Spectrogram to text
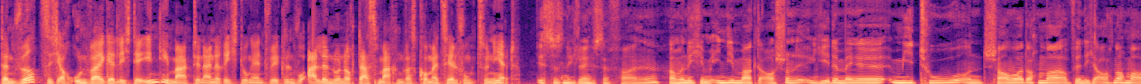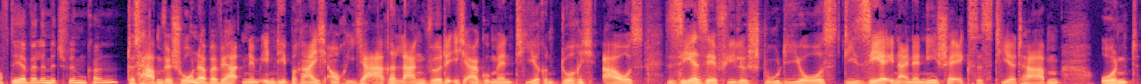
dann wird sich auch unweigerlich der Indie-Markt in eine Richtung entwickeln, wo alle nur noch das machen, was kommerziell funktioniert. Ist das nicht längst der Fall? Haben wir nicht im Indie-Markt auch schon jede Menge MeToo und schauen wir doch mal, ob wir nicht auch noch mal auf der Welle mitschwimmen können? Das haben wir schon, aber wir hatten im Indie-Bereich auch jahrelang, würde ich argumentieren, durchaus sehr, sehr viele Studios, die sehr in einer Nische existiert haben. Und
